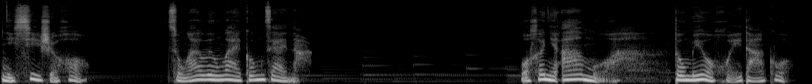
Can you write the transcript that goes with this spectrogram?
你细时候，总爱问外公在哪儿。我和你阿母啊，都没有回答过。”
